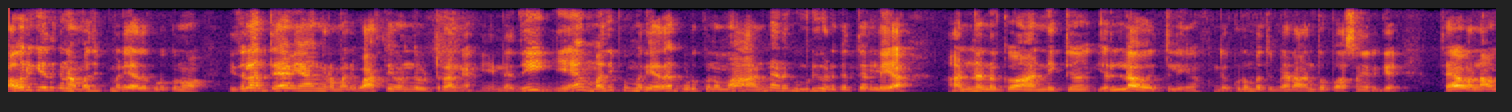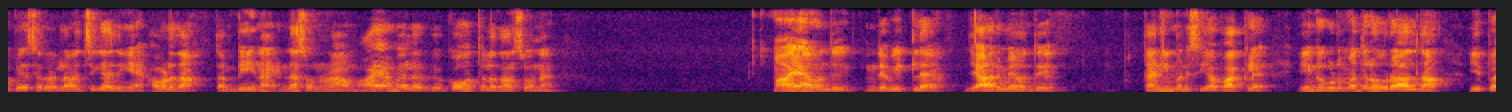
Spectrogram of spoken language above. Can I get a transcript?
அவருக்கு எதுக்கு நான் மதிப்பு மரியாதை கொடுக்கணும்? இதெல்லாம் தேவையாங்கிற மாதிரி வார்த்தையை வந்து விட்டுறாங்க. என்னது? ஏன் மதிப்பு மரியாதை கொடுக்கணுமா? அண்ணனுக்கு முடிவு எடுக்க தெரியலையா? அண்ணனுக்கும் அன்னிக்கும் எல்லா விதத்துலையும் இந்த குடும்பத்து மேலே அன்பு பாசம் இருக்கு. தேவையில்லாம பேசுகிறவெல்லாம் வச்சுக்காதீங்க. அவ்வளோதான் தம்பி நான் என்ன சொன்னேன்னா மாயா மேலே இருக்க கோவத்தில் தான் சொன்னேன். மாயா வந்து இந்த வீட்டில் யாருமே வந்து தனி மனுஷியாக பார்க்கல எங்கள் குடும்பத்தில் ஒரு ஆள் தான். இப்போ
